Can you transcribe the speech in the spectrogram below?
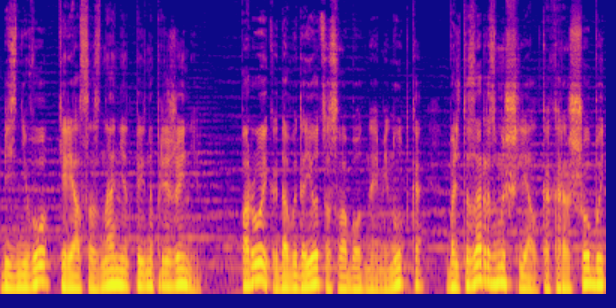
Без него терял сознание от перенапряжения. Порой, когда выдается свободная минутка, Бальтазар размышлял, как хорошо быть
